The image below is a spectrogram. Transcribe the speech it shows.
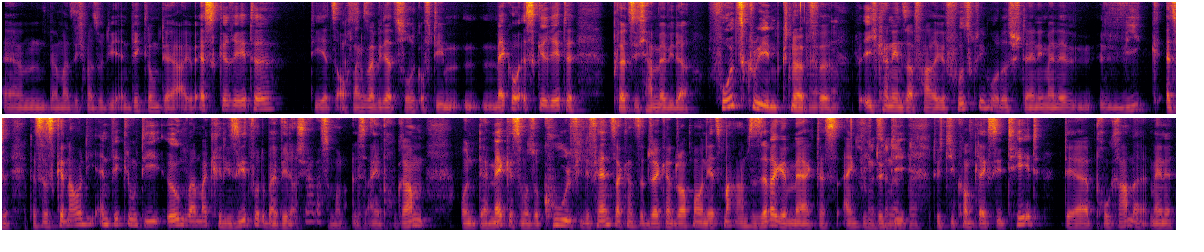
ähm, wenn man sich mal so die Entwicklung der iOS-Geräte, die jetzt auch langsam wieder zurück auf die macOS-Geräte, plötzlich haben wir wieder Fullscreen-Knöpfe. Ich kann den Safari Fullscreen-Modus stellen. Ich meine, wie, also das ist genau die Entwicklung, die irgendwann mal kritisiert wurde bei Windows. Ja, das ist immer alles ein Programm und der Mac ist immer so cool, viele Fenster kannst du Drag and Drop machen. Und jetzt machen, haben sie selber gemerkt, dass eigentlich durch die, nicht. durch die Komplexität der Programme, ich meine,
